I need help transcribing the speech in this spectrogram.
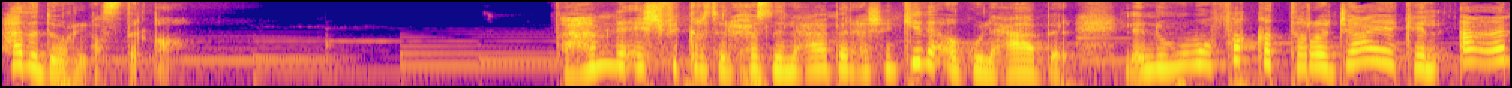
هذا دور الأصدقاء. فهمنا إيش فكرة الحزن العابر؟ عشان كذا أقول عابر لأنه هو فقط ترى جايك الآن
